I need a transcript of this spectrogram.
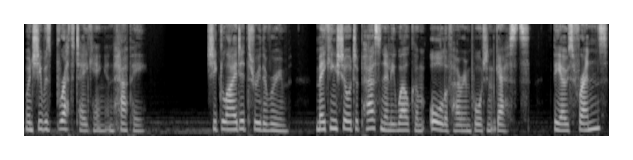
when she was breathtaking and happy, She glided through the room, making sure to personally welcome all of her important guests, Theo's friends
